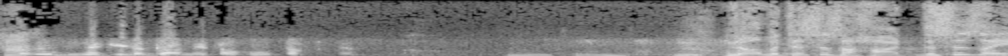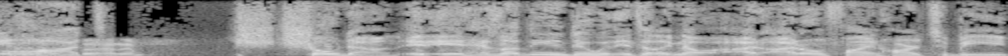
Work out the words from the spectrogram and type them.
Pero hindi na ginagamit ang utak niya. No, but this is a hot. This is a hot. showdown. It, it has nothing to do with intellect. Now, I, I don't find Heart to be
